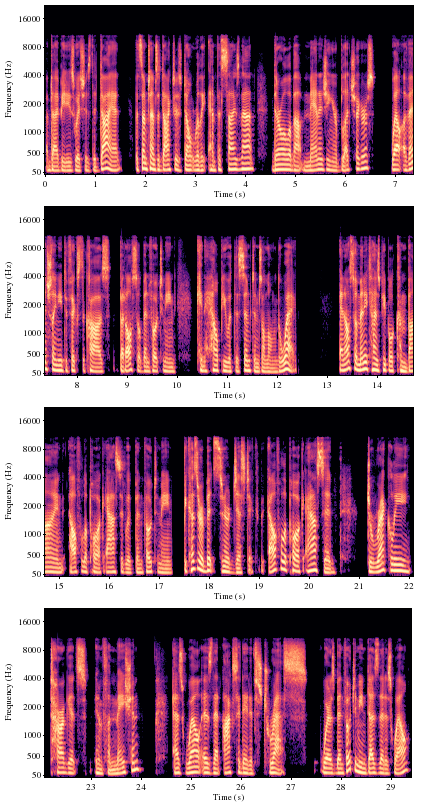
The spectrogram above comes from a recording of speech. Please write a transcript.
of diabetes, which is the diet. But sometimes the doctors don't really emphasize that. They're all about managing your blood sugars. Well, eventually need to fix the cause, but also benfotiamine can help you with the symptoms along the way. And also, many times people combine alpha lipoic acid with benfotiamine because they're a bit synergistic. Alpha lipoic acid directly targets inflammation as well as that oxidative stress, whereas benfotiamine does that as well,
